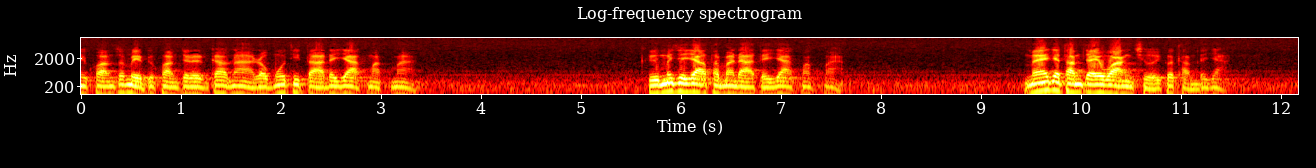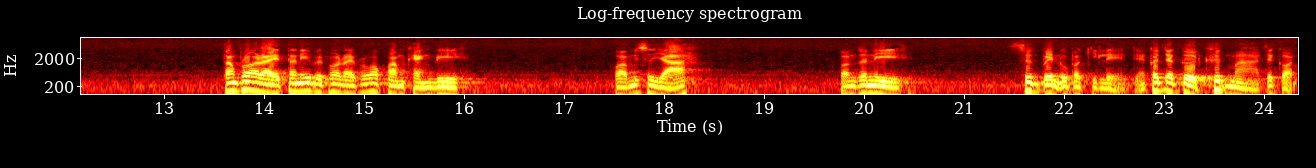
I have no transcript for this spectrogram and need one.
มีความสำเร็จมีความเจริญก้าวหน้า เรามุทิตาได้ยากมาก ๆ คือไม่ใช่ยากธรรมดาแต่ยากมาก ๆ แม้จะทำใจวางเฉยก็ทำได้ยาก ทั้งเพราะอะไรทั้งนี้เป็นเพราะอะไร เพราะว่าความแข็งดี ความมิสยา ความสนี ซึ่งเป็นอุปกิเลสเนี่ยก็จะเกิดขึ้นมาจะก่อน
